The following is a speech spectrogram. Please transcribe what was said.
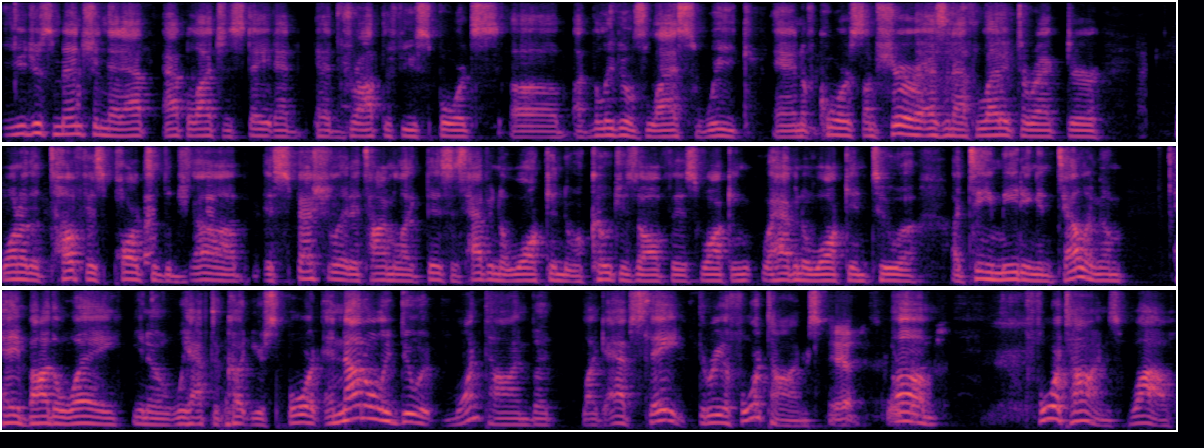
you just mentioned that App- Appalachian State had had dropped a few sports. Uh, I believe it was last week, and of course, I'm sure as an athletic director, one of the toughest parts of the job, especially at a time like this, is having to walk into a coach's office, walking, having to walk into a, a team meeting and telling them, "Hey, by the way, you know, we have to cut your sport," and not only do it one time, but like App State three or four times. Yeah. Four um, times. four times. Wow.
